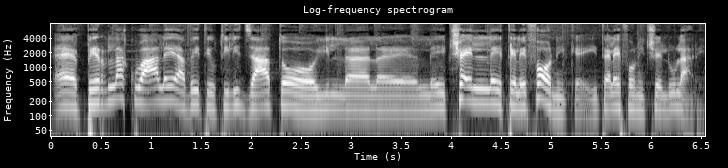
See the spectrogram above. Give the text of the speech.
eh, per la quale avete utilizzato il- le, le celle telefoniche, i telefoni cellulari.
